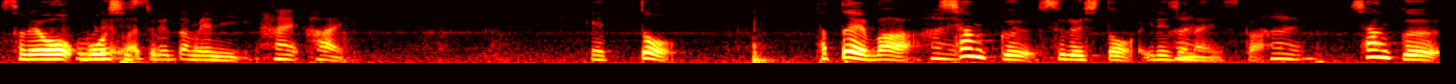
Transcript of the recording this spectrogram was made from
それを防止するために。はい、はい、えっと例えば、はい、シャンクする人いるじゃないですか、はい、シャンク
